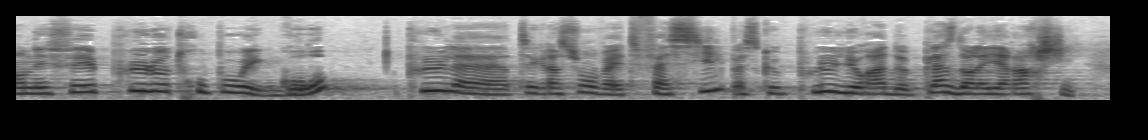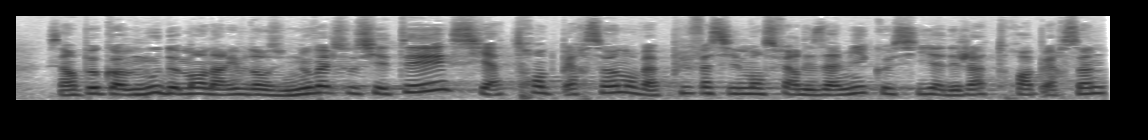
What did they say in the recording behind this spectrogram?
En effet, plus le troupeau est gros, plus l'intégration va être facile parce que plus il y aura de place dans la hiérarchie. C'est un peu comme nous, demain on arrive dans une nouvelle société, s'il y a 30 personnes, on va plus facilement se faire des amis que s'il y a déjà 3 personnes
